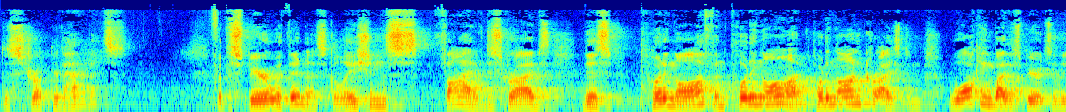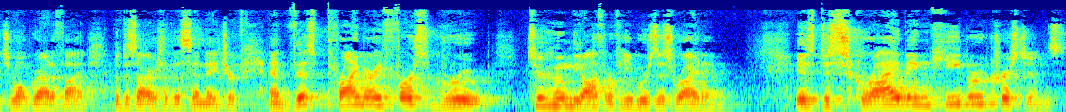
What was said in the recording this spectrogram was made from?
destructive habits. But the Spirit within us, Galatians 5, describes this putting off and putting on, putting on Christ and walking by the Spirit so that you won't gratify the desires of the sin nature. And this primary first group to whom the author of Hebrews is writing is describing Hebrew Christians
